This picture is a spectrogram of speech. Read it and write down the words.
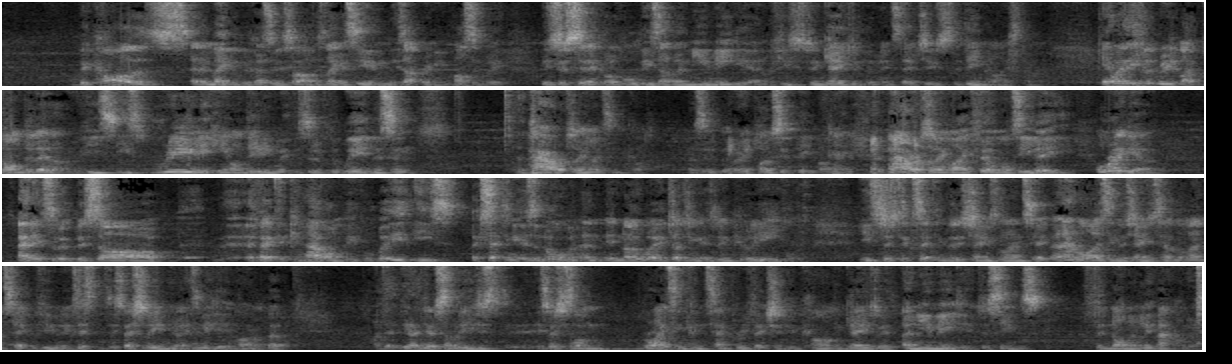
because, and maybe because of his father's legacy and his upbringing, possibly, is just cynical of all these other new media and refuses to engage with them and instead chooses to demonise them. In a way, if you look really like Don DeLillo, he's, he's really keen on dealing with the sort of the weirdness and the power of something like, oh God, that's a, very plosive peep, aren't they? The power of something like film or TV or radio and its sort of bizarre effect it can have on people. But he, he's accepting it as a norm and in no way judging it as being purely evil. He's just accepting that it's changed the landscape and analysing the changes on the landscape of human existence, especially in you know, his immediate environment. But the, the idea of somebody who just, especially someone writing contemporary fiction who can't engage with a new media, just seems phenomenally backward.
